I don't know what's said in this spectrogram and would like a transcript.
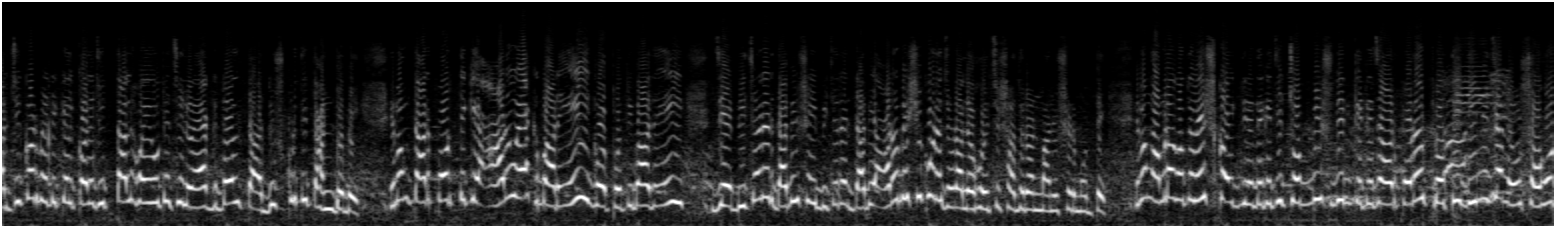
আরজিকর মেডিকেল কলেজ উত্তাল হয়ে উঠেছিল একদল দুষ্কৃতী তাণ্ডবে। এবং তারপর থেকে আরও একবার এই প্রতিবাদ, এই যে বিচারের দাবি, সেই বিচারের দাবি আরও বেশি করে জোরালো হয়েছে সাধারণ মানুষের মধ্যে। এবং আমরা গত বেশ কয়েকদিনে দেখেছি, চব্বিশ দিন কেটে যাওয়ার পরেও প্রতিদিনই যেন শহর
